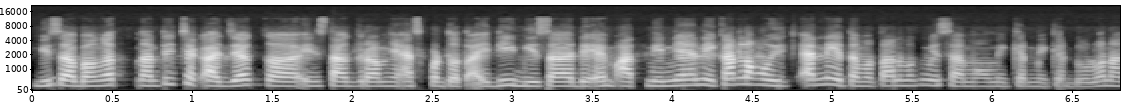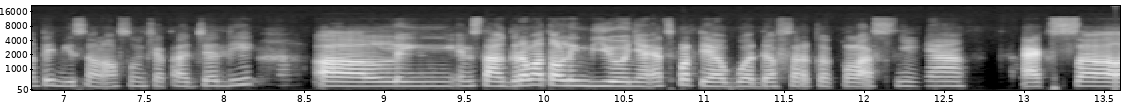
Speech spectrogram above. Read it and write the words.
bisa banget nanti cek aja ke Instagramnya expert.id bisa DM adminnya nih kan long weekend nih teman-teman mungkin bisa mau mikir-mikir dulu nanti bisa langsung chat aja di uh, link Instagram atau link bionya expert ya buat daftar ke kelasnya Excel.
